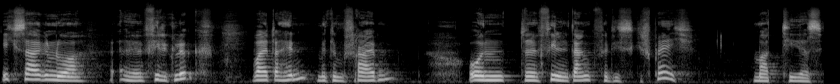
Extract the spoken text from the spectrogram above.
Ich sage nur äh, viel Glück weiterhin mit dem Schreiben und äh, vielen Dank für dieses Gespräch. Matthias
